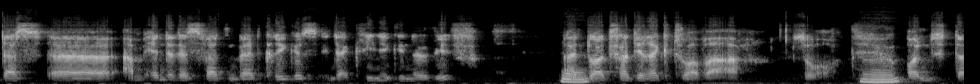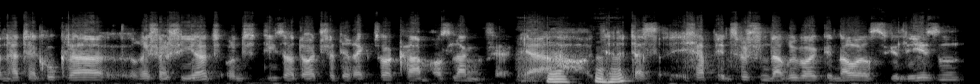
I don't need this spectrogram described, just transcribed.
dass äh, am Ende des Zweiten Weltkrieges in der Klinik in Lviv ja. ein deutscher Direktor war. So. Ja. Und dann hat Herr Kukler recherchiert und dieser deutsche Direktor kam aus Langenfeld. Ja, ja das, ich habe inzwischen darüber genaueres gelesen.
